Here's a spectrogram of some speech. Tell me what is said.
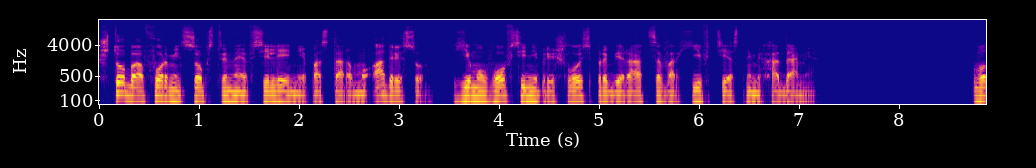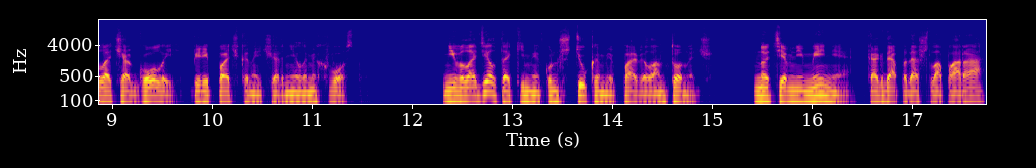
чтобы оформить собственное вселение по старому адресу, ему вовсе не пришлось пробираться в архив тесными ходами. Волоча голый, перепачканный чернилами хвост. Не владел такими кунштюками Павел Антонович, но тем не менее, когда подошла пора,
